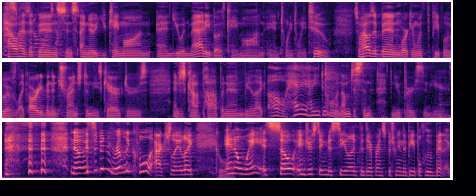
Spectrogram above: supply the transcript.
How has been it been since I know you came on and you and Maddie both came on in 2022? So how's it been working with the people who have like already been entrenched in these characters and just kind of popping in and be like, "Oh, hey, how you doing? I'm just a new person here." No, it's been really cool actually. Like Cool. in a way, it's so interesting to see like the difference between the people who've been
